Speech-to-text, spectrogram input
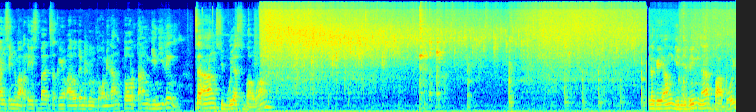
Hi sa mga ka-taste buds. At ngayong araw tayo magluluto kami ng tortang giniling. Isa ang sibuyas bawang. Ilagay ang giniling na baboy.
